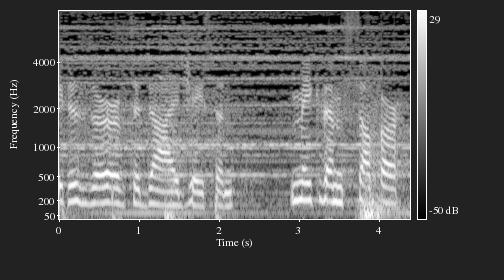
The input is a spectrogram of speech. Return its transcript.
They deserve to die, Jason. Make them suffer.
